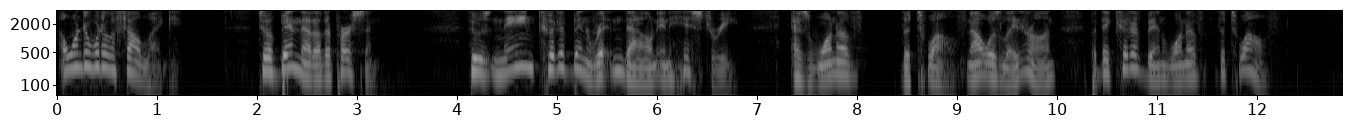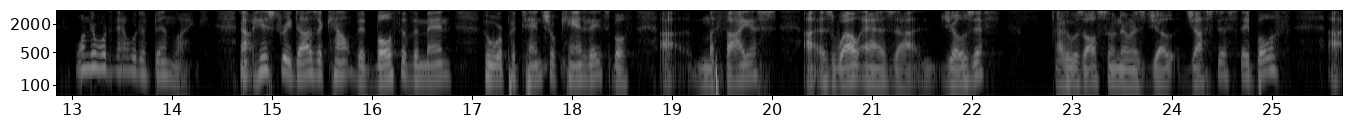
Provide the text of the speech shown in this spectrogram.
I wonder what it would have felt like to have been that other person whose name could have been written down in history as one of the 12. Now, it was later on, but they could have been one of the 12. Wonder what that would have been like. Now, history does account that both of the men who were potential candidates, both uh, Matthias uh, as well as uh, Joseph, uh, who was also known as jo- Justus, they both uh,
